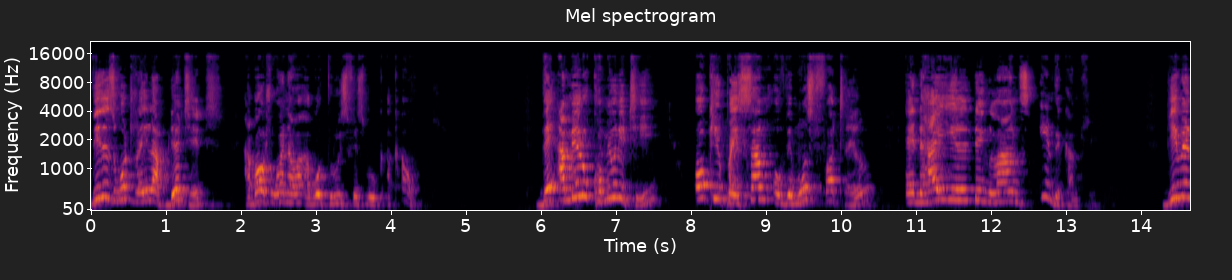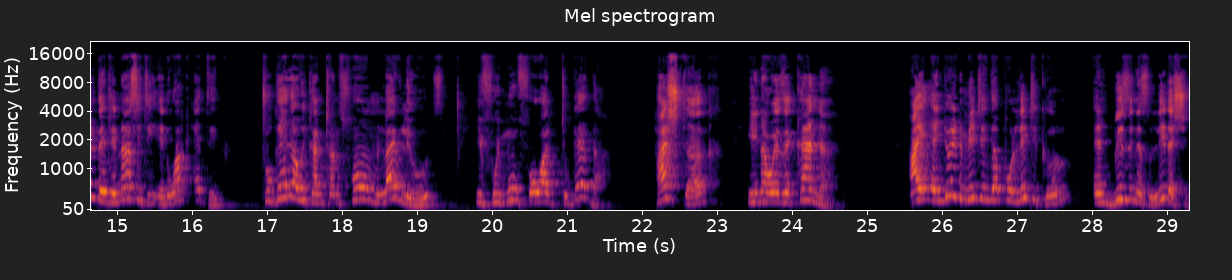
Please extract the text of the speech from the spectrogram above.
This is what Raila updated about one hour ago through his Facebook account. The Ameru community occupies some of the most fertile and high-yielding lands in the country. Given the tenacity and work ethic, together we can transform livelihoods if we move forward together. Hashtag inawezekana. I enjoyed meeting the political and business leadership.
